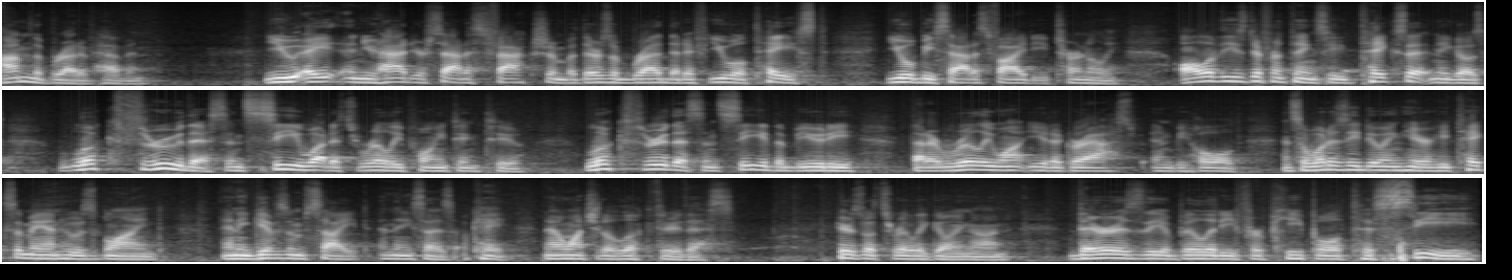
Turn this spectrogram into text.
I'm the bread of heaven. You ate and you had your satisfaction, but there's a bread that if you will taste, you will be satisfied eternally. All of these different things, he takes it and he goes, Look through this and see what it's really pointing to. Look through this and see the beauty that I really want you to grasp and behold. And so, what is he doing here? He takes a man who is blind and he gives him sight, and then he says, Okay, now I want you to look through this. Here's what's really going on there is the ability for people to see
